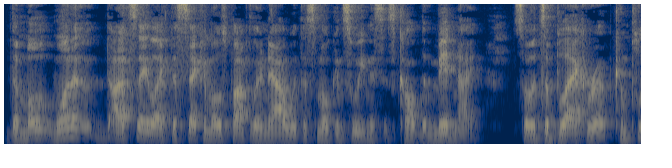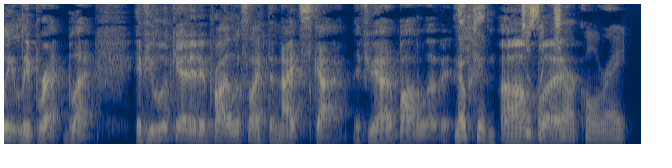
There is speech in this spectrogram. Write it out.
the mo one I'd say like the second most popular now with the smoke and sweetness is called the Midnight. So it's a black rub, completely black. If you look at it, it probably looks like the night sky if you had a bottle of it. No kidding. Um, just like charcoal, right?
